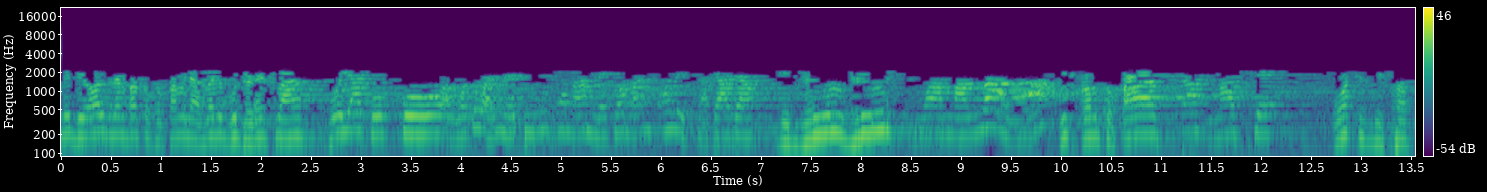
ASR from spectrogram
Maybe all members of your family are very good wrestlers. Bóyá tó kó àwọn tó wà nínú ẹbí wọ́n máa ń mẹ́tọ́ máa ń The dream dreams. Wà máa This comes to pass. What is the source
